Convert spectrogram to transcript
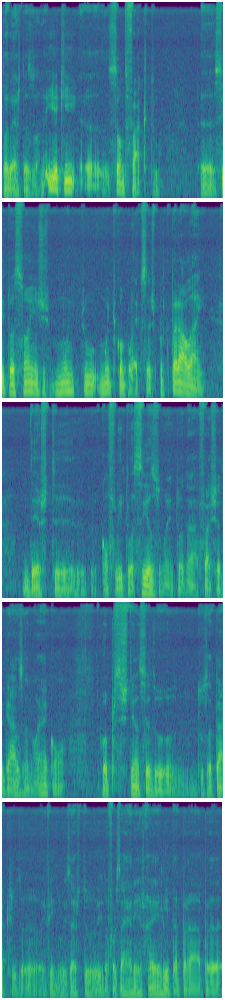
toda esta zona. E aqui uh, são, de facto, uh, situações muito, muito complexas, porque para além deste conflito aceso em toda a faixa de Gaza, não é? Com, com a persistência do, dos ataques de, enfim, do Exército e da Força Aérea Israelita para, para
